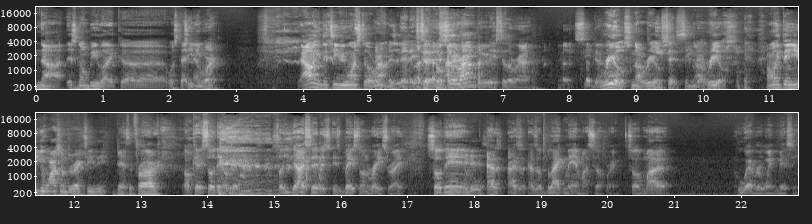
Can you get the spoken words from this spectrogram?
Nah, it's gonna be like uh, what's that TV network? One. I don't think the TV one's still around, is it? Yeah, they still, still around? They still around. CW. Reels, no reels. You said CW. no reels. Only thing you can watch on Directv. Dancing Frog. Okay, so then okay, so you guys said it's, it's based on race, right? So then, It is. as as as a black man myself, right? So my whoever went missing,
